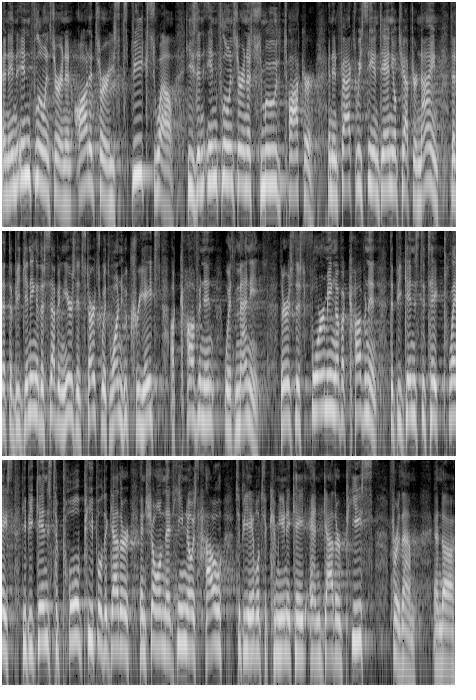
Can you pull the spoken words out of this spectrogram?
And an influencer and an auditor. He speaks well. He's an influencer and a smooth talker. And in fact, we see in Daniel chapter 9 that at the beginning of the seven years, it starts with one who creates a covenant with many. There is this forming of a covenant that begins to take place. He begins to pull people together and show them that he knows how to be able to communicate and gather peace for them. And uh,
